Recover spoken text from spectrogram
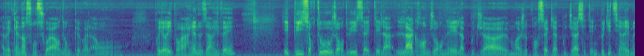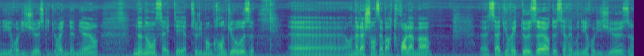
avec un incensoir. Donc euh, voilà, on, a priori, il ne pourra rien nous arriver. Et puis surtout, aujourd'hui, ça a été la, grande journée, la puja. moi, je pensais que la puja, c'était une petite cérémonie religieuse qui durait une demi-heure. Non, non, ça a été absolument grandiose. on a la chance d'avoir trois lamas. ça a duré deux heures de cérémonie religieuse.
